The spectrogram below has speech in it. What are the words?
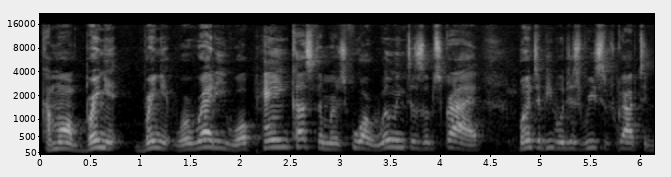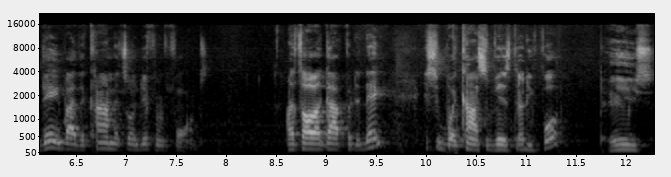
come on, bring it, bring it. We're ready. We're paying customers who are willing to subscribe. Bunch of people just resubscribed today by the comments on different forums. That's all I got for today. It's your boy Concertvids34. Peace.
